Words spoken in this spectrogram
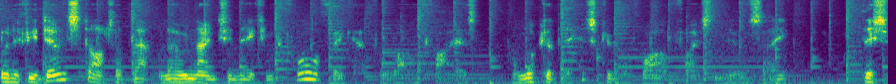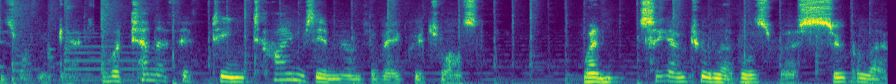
But if you don't start at that low 1984 figure for wildfires and look at the history of wildfires in the USA, this is what you get. Were 10 or 15 times the amount of acreage lost when CO2 levels were super low.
